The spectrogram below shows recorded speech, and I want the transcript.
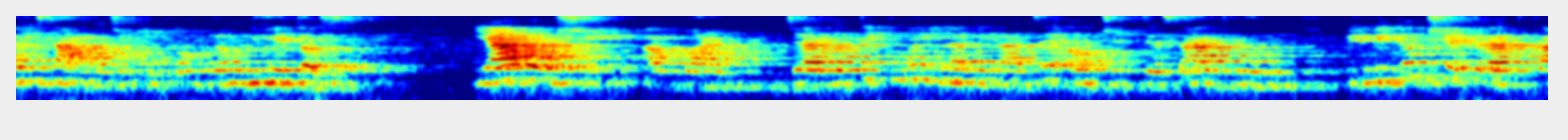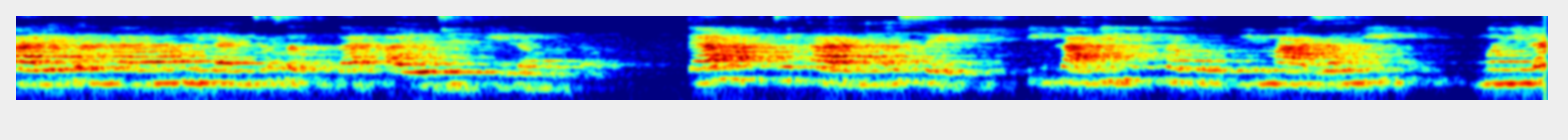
काही सामाजिक उपक्रम घेत असतो. यावर्षी आपण जागतिक महिला दिनाचे औचित्य साधून विविध क्षेत्रात कार्य करणाऱ्या महिलांचा सत्कार आयोजित केला होता. त्यामागचे कारण असे की काही दिवसापूर्वी माझाही महिला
